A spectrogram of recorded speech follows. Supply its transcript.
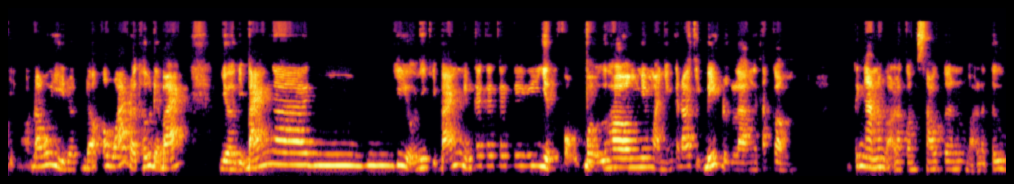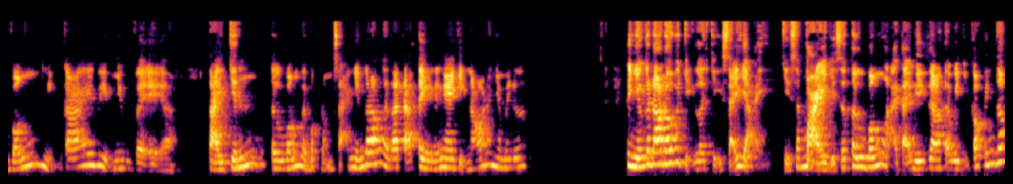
chị nói đâu gì được đó có quá rồi thứ để bán. Giờ chị bán uh, ví dụ như chị bán những cái cái, cái cái dịch vụ bự hơn nhưng mà những cái đó chị biết được là người ta cần. Tiếng Anh nó gọi là consultant gọi là tư vấn những cái ví dụ như về ờ, tài chính tư vấn về bất động sản những cái đó người ta trả tiền để nghe chị nói đó nha mấy đứa. Thì những cái đó đối với chị là chị sẽ dạy chị sẽ bày chị sẽ tư vấn lại tại vì sao? Tại vì chị có kiến thức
